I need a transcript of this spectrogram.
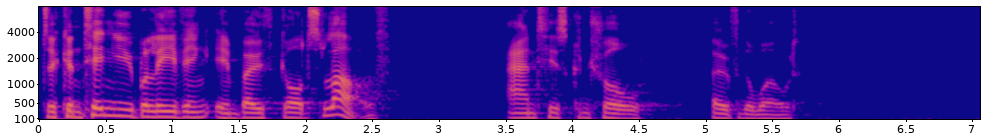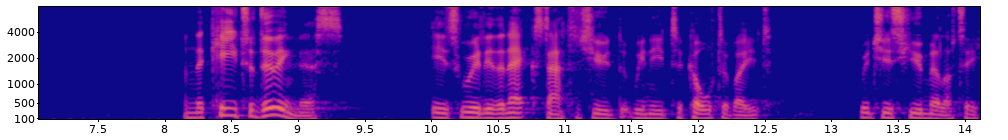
to continue believing in both God's love and his control over the world. And the key to doing this is really the next attitude that we need to cultivate, which is humility.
